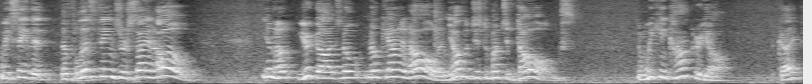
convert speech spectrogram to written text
We see that the Philistines are saying, oh, you know, your God's no, no count at all, and y'all are just a bunch of dogs, and we can conquer y'all. Okay?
